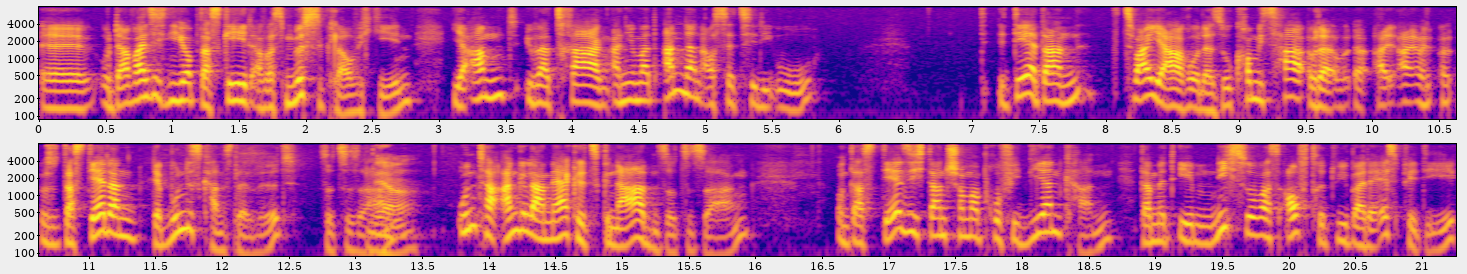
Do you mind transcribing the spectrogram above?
äh, und da weiß ich nicht, ob das geht, aber es müsste, glaube ich, gehen, ihr Amt übertragen an jemand anderen aus der CDU, der dann zwei Jahre oder so Kommissar oder, oder also dass der dann der Bundeskanzler wird, sozusagen, ja. unter Angela Merkels Gnaden sozusagen und dass der sich dann schon mal profilieren kann, damit eben nicht sowas auftritt wie bei der SPD,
